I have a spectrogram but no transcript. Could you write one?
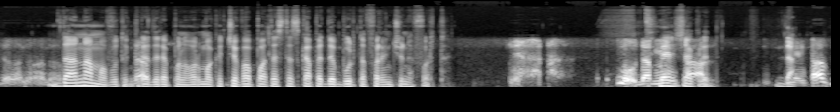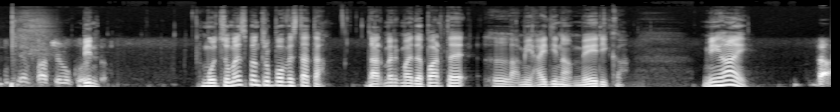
da, da. da. Dar n-am avut încredere până la urmă că ceva poate să te scape de burtă fără niciun efort. Nu, dar Așa mental, cred. Da. mental putem face lucrul Bine. ăsta. Mulțumesc pentru povestea ta. Dar merg mai departe la Mihai din America. Mihai, Da.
